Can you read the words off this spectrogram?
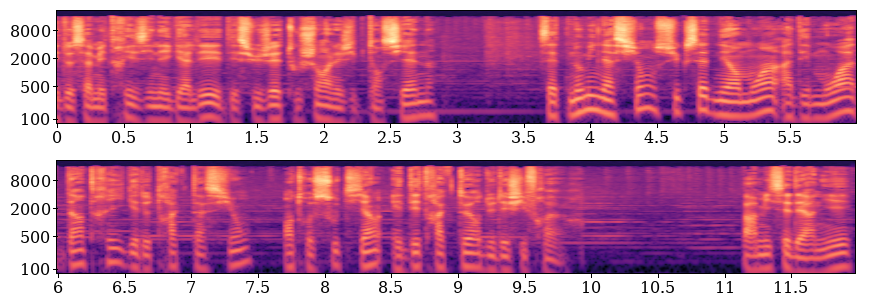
et de sa maîtrise inégalée des sujets touchant à l'Égypte ancienne, cette nomination succède néanmoins à des mois d'intrigues et de tractations entre soutiens et détracteurs du déchiffreur. Parmi ces derniers,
